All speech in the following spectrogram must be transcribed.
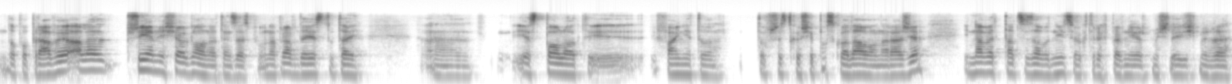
do poprawy, ale przyjemnie się ogląda ten zespół. Naprawdę jest tutaj jest polot i fajnie to, to wszystko się poskładało na razie i nawet tacy zawodnicy, o których pewnie już myśleliśmy, że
